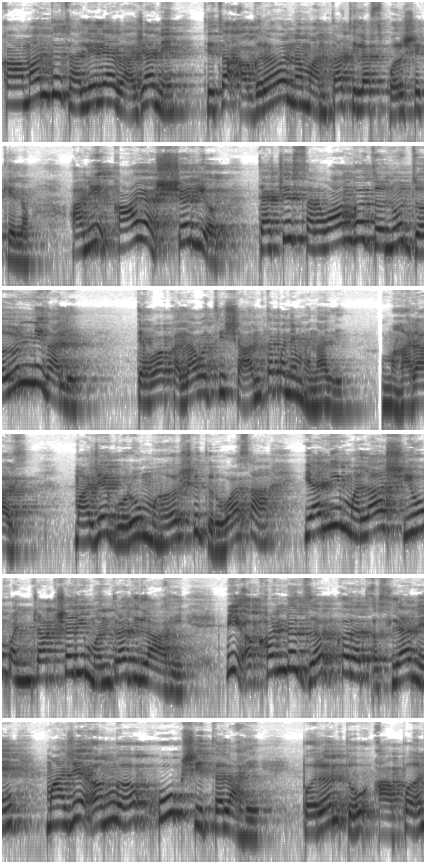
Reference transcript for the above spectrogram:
कामांत झालेल्या राजाने तिचा आग्रह न मानता तिला स्पर्श केला आणि काय आश्चर्य त्याचे सर्वांग जणू जळून निघाले. तेव्हा कलावती शांतपणे म्हणाली महाराज माझे गुरु महर्षी दुर्वासा यांनी मला शिव पंचाक्षरी मंत्र दिला आहे. मी अखंड जप करत असल्याने माझे अंग खूप शीतल आहे. परंतु आपण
